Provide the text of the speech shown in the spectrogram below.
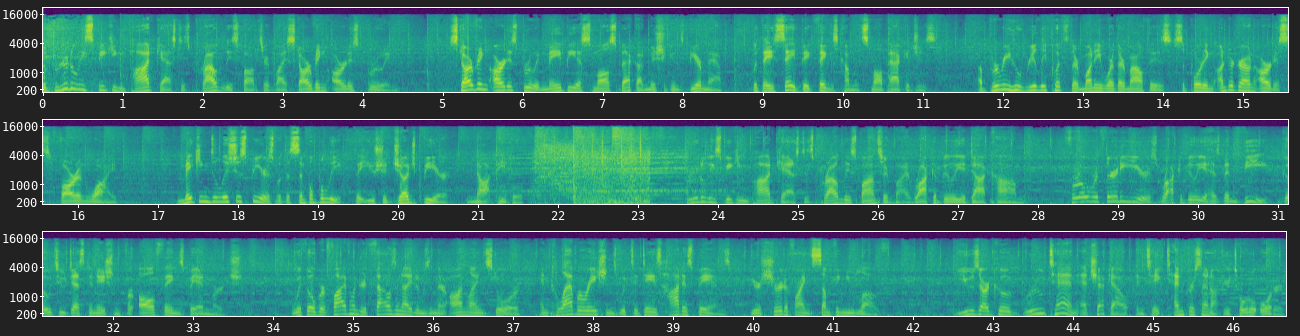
The Brewtally Speaking podcast is proudly sponsored by Starving Artist Brewing. Starving Artist Brewing may be a small speck on Michigan's beer map, but they say big things come in small packages. A brewery who really puts their money where their mouth is, supporting underground artists far and wide. Making delicious beers with the simple belief that you should judge beer, not people. Brewtally Speaking podcast is proudly sponsored by Rockabilia.com. For over 30 years, Rockabilia has been the go to destination for all things band merch. With over 500,000 items in their online store and collaborations with today's hottest bands, you're sure to find something you love. Use our code BREW10 at checkout and take 10% off your total order.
